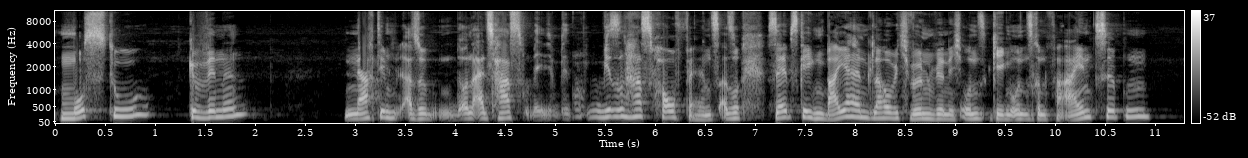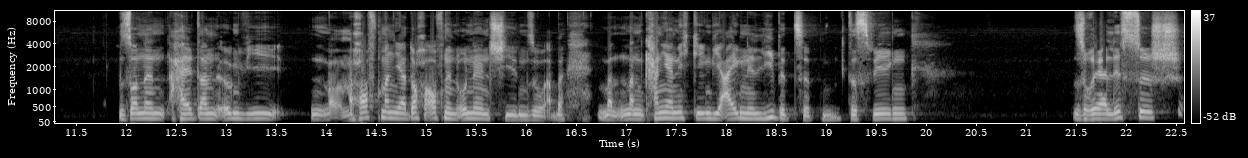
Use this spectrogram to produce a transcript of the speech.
musst du gewinnen. Nach dem, also, und als HSV, wir sind HSV-Fans. Also, selbst gegen Bayern, glaube ich, würden wir nicht uns, gegen unseren Verein tippen, sondern halt dann irgendwie hofft man ja doch auf einen Unentschieden so. Aber man, man kann ja nicht gegen die eigene Liebe tippen. Deswegen, so realistisch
